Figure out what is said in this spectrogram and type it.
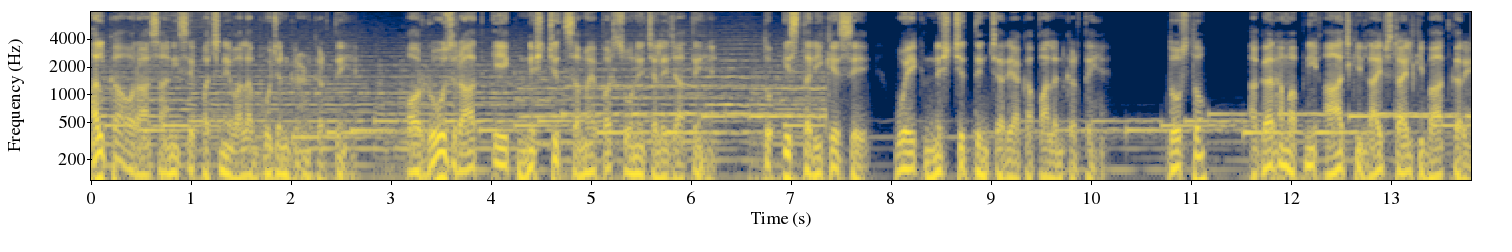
हल्का और आसानी से पचने वाला भोजन ग्रहण करते हैं और रोज रात एक निश्चित समय पर सोने चले जाते हैं। तो इस तरीके से वो एक निश्चित दिनचर्या का पालन करते हैं। दोस्तों, अगर हम अपनी आज की लाइफस्टाइल की बात करें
